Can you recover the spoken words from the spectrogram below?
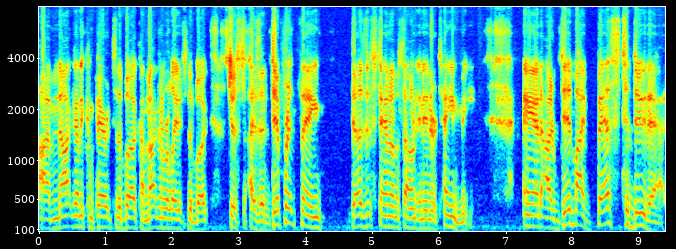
I'm not going to compare it to the book. I'm not going to relate it to the book. Just as a different thing, does it stand on its own and entertain me? And I did my best to do that.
